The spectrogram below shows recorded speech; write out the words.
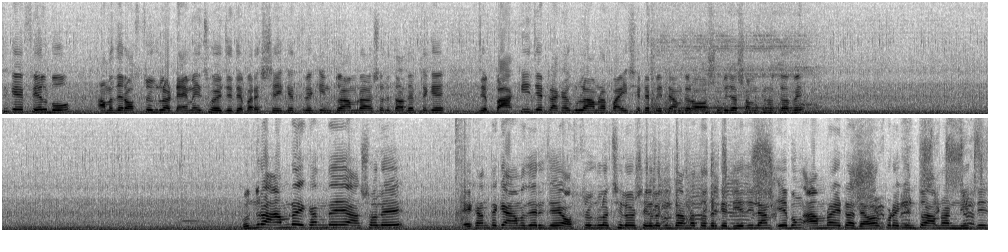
থেকে ফেলব, আমাদের অস্ত্রগুলো ড্যামেজ হয়ে যেতে পারে। সেই ক্ষেত্রে কিন্তু আমরা আসলে তাদের থেকে যে বাকি যে টাকাগুলো আমরা পাই, সেটা পেতে আমাদের অসুবিধার সম্মুখীন হতে হবে। বন্ধুরা, আমরা এখান থেকে আসলে এখান থেকে আমাদের যে অস্ত্রগুলো ছিল, সেগুলো কিন্তু আমরা তাদেরকে দিয়ে দিলাম এবং আমরা এটা দেওয়ার পরে কিন্তু আমরা নিজে-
